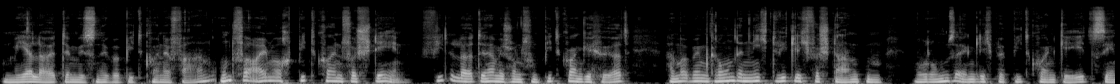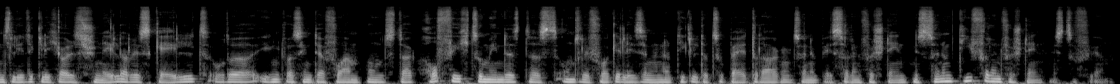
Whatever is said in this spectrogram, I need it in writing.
Mehr Leute müssen über Bitcoin erfahren und vor allem auch Bitcoin verstehen. Viele Leute haben ja schon von Bitcoin gehört, haben aber im Grunde nicht wirklich verstanden, worum es eigentlich bei Bitcoin geht, sehen es lediglich als schnelleres Geld oder irgendwas in der Form. Und da hoffe ich zumindest, dass unsere vorgelesenen Artikel dazu beitragen, zu einem besseren Verständnis, zu einem tieferen Verständnis zu führen.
